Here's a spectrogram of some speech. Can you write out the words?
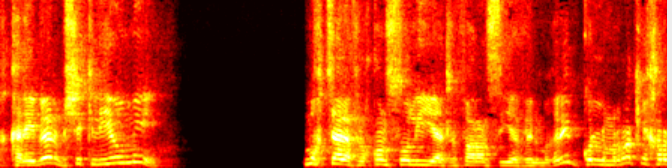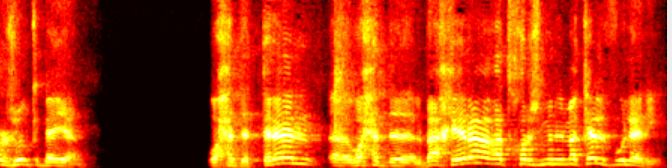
تقريبا بشكل يومي. مختلف القنصليات الفرنسية في المغرب كل مرة كيخرجوا لك بيان. واحد التران آه، واحد الباخرة غتخرج من المكان الفلاني.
